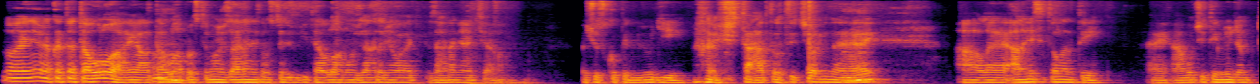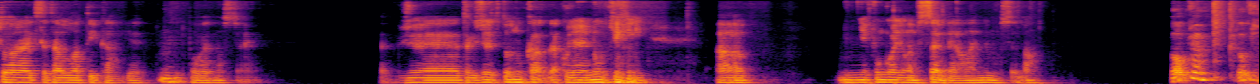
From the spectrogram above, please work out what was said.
No ja neviem, aká to je tá úloha, hej, ale tá Aha. úloha proste môže zahraniať proste ľudí, tá úloha môže zahraňovať, zahraňať a, väčšiu skupinu ľudí, štátov, či čo iné, Mhm. hej. Ale, ale nie si to len ty. Hej. A voči tým ľuďom, ktoré sa tá úloha týka, je Mhm. odpovednosť. Hej. Takže, takže to núka, akože nutí uh, nefungovať len v sebe, ale aj mimo seba. Dobre, dobre.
